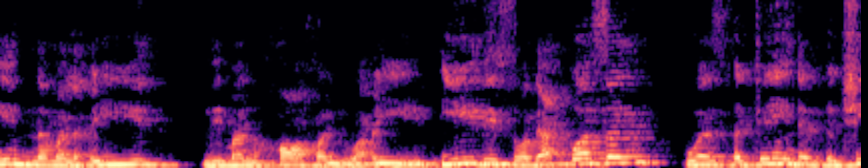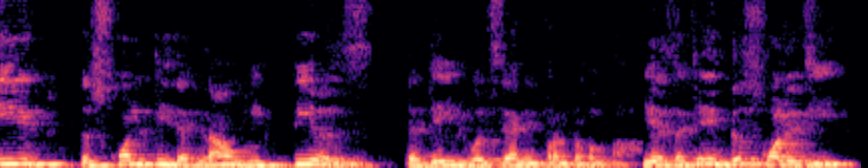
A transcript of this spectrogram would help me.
إنما العيد لمن خاف الوعيد. Eid is for that person who has attained and achieved this quality that now he fears the day he will stand in front of Allah. He has attained this quality.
